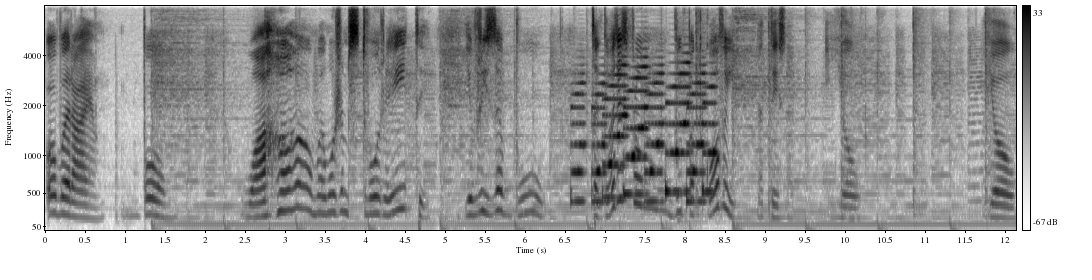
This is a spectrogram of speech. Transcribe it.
Обираємо. Бум. Вау, ми можемо створити. Я вже й забув. Так, давайте спробуємо випадковий натиснути. Йоу. Йоу.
